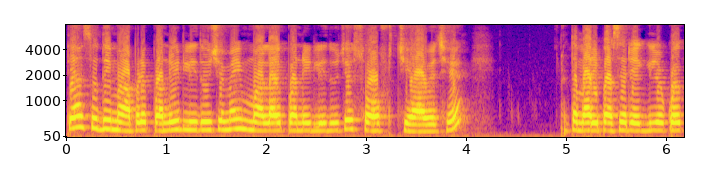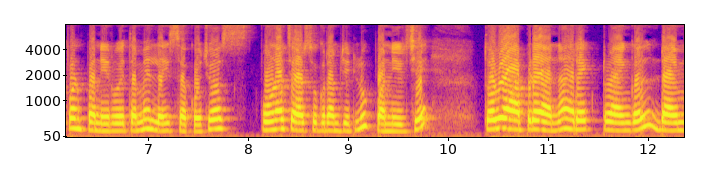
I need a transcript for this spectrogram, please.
ત્યાં સુધીમાં આપણે પનીર લીધું છે. મેં મલાઈ પનીર લીધું છે. સોફ્ટ જે આવે છે. તમારી પાસે રેગ્યુલર કોઈ પણ પનીર હોય તમે લઈ શકો છો. પોણા ચારસો ગ્રામ જેટલું પનીર છે. તો હવે આપણે આના રેક ટ્રાયંગલ ડાયમ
